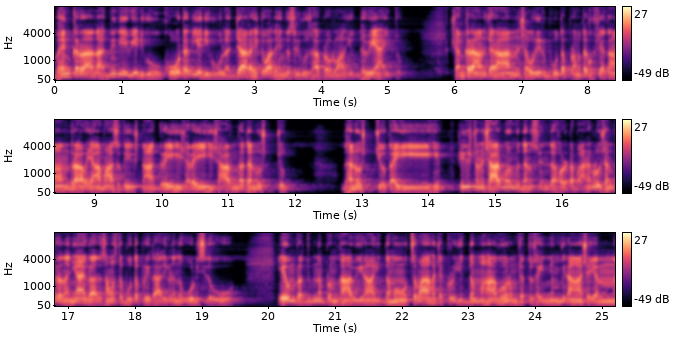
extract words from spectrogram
ಭಯಂಕರರಾದ ಅಗ್ನಿದೇವಿಯರಿಗೂ, ಕೋಟರಿಯರಿಗೂ ಲಜ್ಜಾರಹಿತವಾದ ಹೆಂಗಸರಿಗೂ ಸಹ ಪ್ರಬಲವಾದ ಯುದ್ಧವೇ ಆಯಿತು. ಶಂಕರಾನುಚರಾನ್ ಶೌರಿರ್ಭೂತ ಪ್ರಮಥಗುಹ್ಯಕಾನ್ ದ್ರಾವಯಾಮಾಸ ತೀಕ್ಷ್ಣಾಗ್ರೈ ಶರೈ ಶಾರ್ಂಗಧನುಶ್ಚು ಧನುಶ್ಚ್ಯುತೈ. ಶ್ರೀಕೃಷ್ಣನ ಶಾರ್ಂಗವೆಂಬ ಧನುಸ್ಸಿನಿಂದ ಹೊರಟ ಬಾಣಗಳು ಶಂಕರನ ಅನ್ಯಾಯಗಳಾದ ಸಮಸ್ತ ಭೂತಪ್ರೀತಾದಿಗಳನ್ನು ಓಡಿಸಿದವು. ಏವಂ ಪ್ರದ್ಯುಮ್ನ ಪ್ರಮುಖ ವೀರಾ ಯುದ್ಧಮಹೋತ್ಸವಾ ಚಕ್ರು ಯುದ್ಧಂ ಮಹಾಘೋರಂ ಶತ್ರು ಸೈನ್ಯಂ ವಿನಾಶಯನ್.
